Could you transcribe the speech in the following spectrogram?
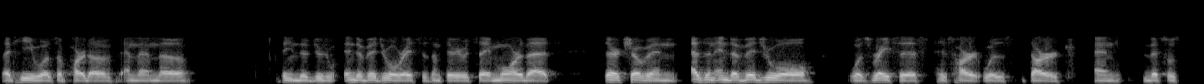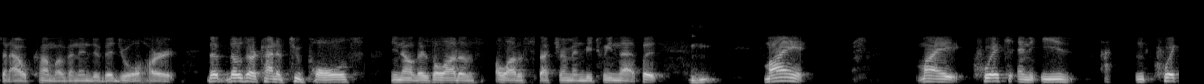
that he was a part of, and then the the individual individual racism theory would say more that Derek Chauvin as an individual was racist, his heart was dark, and this was an outcome of an individual heart. Th- those are kind of two poles. You know, there's a lot of a lot of spectrum in between that. But mm-hmm. my my quick and easy quick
